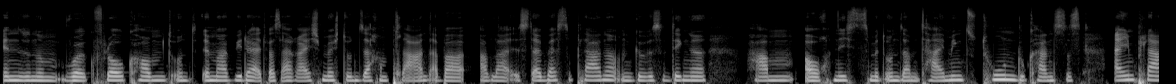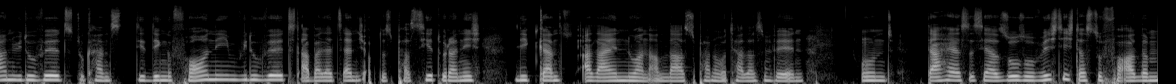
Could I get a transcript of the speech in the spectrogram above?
in so einem Workflow kommt und immer wieder etwas erreichen möchte und Sachen plant, aber Allah ist der beste Planer und gewisse Dinge haben auch nichts mit unserem Timing zu tun. Du kannst es einplanen, wie du willst, du kannst die Dinge vornehmen, wie du willst, aber letztendlich, ob das passiert oder nicht, liegt ganz allein nur an Allah subhanahu Willen. Und daher ist es ja so, so wichtig, dass du vor allem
